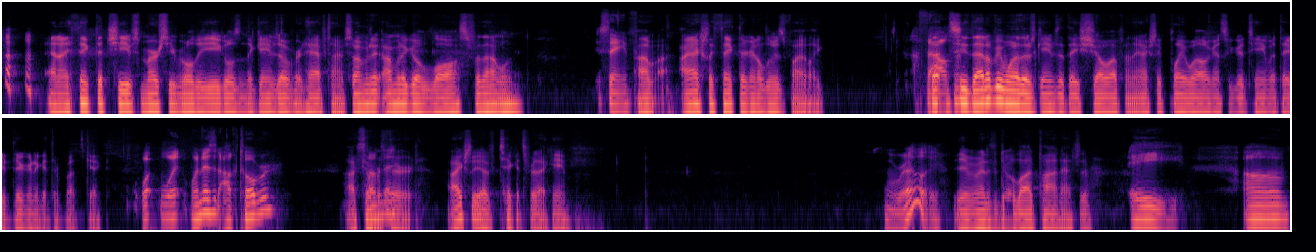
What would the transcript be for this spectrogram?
and I think the Chiefs mercy roll the Eagles and the game's over at halftime. So I'm going to, I'm going to go loss for that one. Same. Um, I actually think they're going to lose by like, A that, see, that'll be one of those games that they show up and they actually play well against a good team, but they, they're going to get their butts kicked. what, what? When is it? October? October? 3rd. I actually have tickets for that game. Really? Yeah, we might have to do a live pod after. A. Um,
